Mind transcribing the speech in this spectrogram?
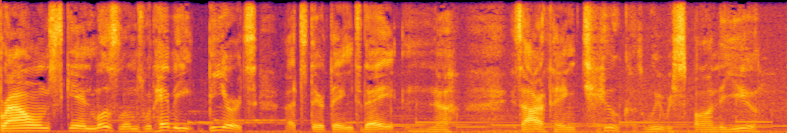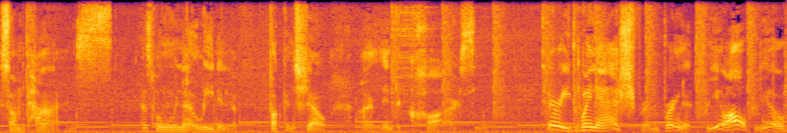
brown skinned Muslims with heavy beards. That's their thing today. And, uh, it's our thing too, because we respond to you sometimes. That's when we're not leading the fucking show. I'm in the car. See, Terry Dwayne Ashford, bring it for you, all for you.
